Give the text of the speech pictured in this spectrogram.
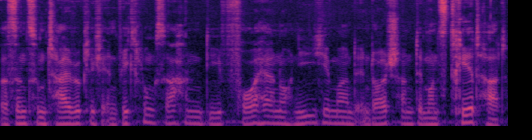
das sind zum Teil wirklich Entwicklungssachen, die vorher noch nie jemand in Deutschland demonstriert hat.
